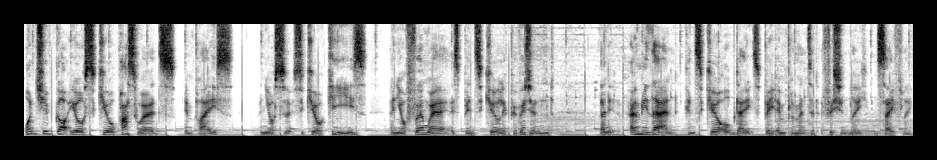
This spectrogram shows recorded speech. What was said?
Once you've got your secure passwords in place and your secure keys and your firmware has been securely provisioned, then only then can secure updates be implemented efficiently and safely.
